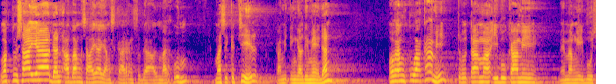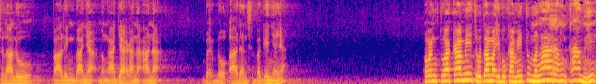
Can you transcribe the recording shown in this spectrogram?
Waktu saya dan abang saya yang sekarang sudah almarhum masih kecil, kami tinggal di Medan. Orang tua kami, terutama ibu kami, memang ibu selalu paling banyak mengajar anak-anak berdoa dan sebagainya ya. Orang tua kami, terutama ibu kami itu melarang kami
